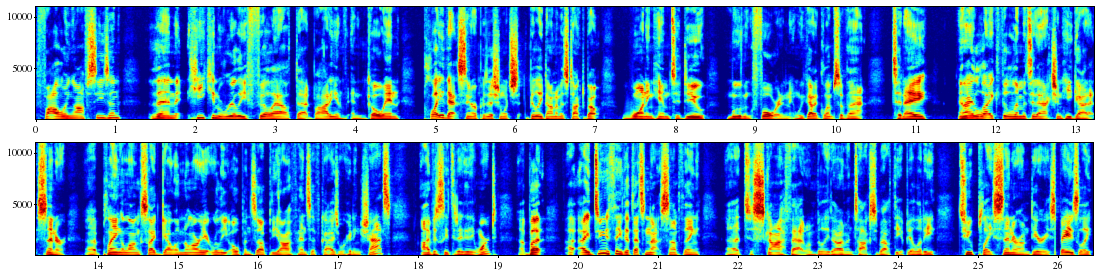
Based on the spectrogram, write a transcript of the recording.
following offseason, then he can really fill out that body and, and go in, play that center position, which Billy Donovan has talked about wanting him to do moving forward. And, and we got a glimpse of that today. And I like the limited action he got at center. Uh, playing alongside Gallinari, it really opens up the offense if guys were hitting shots. Obviously, today they weren't. Uh, but I, I, do think that that's not something uh, to scoff at when Billy Donovan talks about the ability to play center on Darius Bazley.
